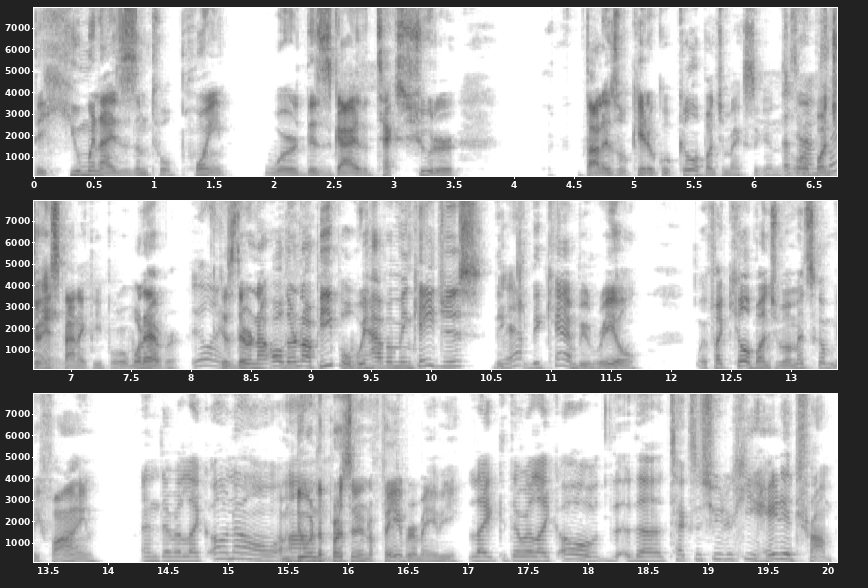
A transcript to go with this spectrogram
dehumanizes them to a point where this guy, the Texas shooter, thought it was okay to go kill a bunch of Mexicans That's or a bunch saying. of Hispanic people or whatever. You're like, Because they're not, oh, they're not people. We have them in cages. They, Yeah. they can't be real. If I kill a bunch of them, it's going to be fine. and they were like, oh no, I'm doing the um, president a favor, maybe. like they were like, oh, the, the Texas shooter, he hated Trump.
